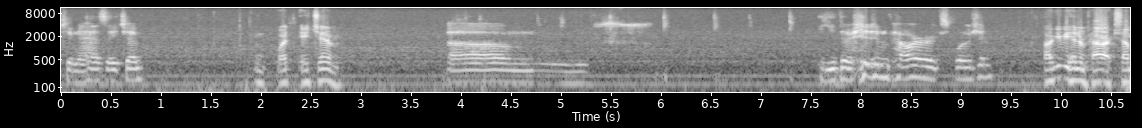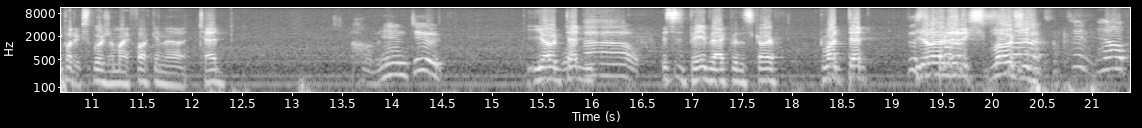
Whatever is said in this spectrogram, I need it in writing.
Tuna has HM? What? HM? Um. Either hidden power or explosion. I'll give you Hidden Power because I'm put Explosion on my fucking uh, TED. Oh man, dude! Yo, Ted, Wow! this is payback for the scarf. Come on, Ted. This You learned an explosion. sucks, it didn't help.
